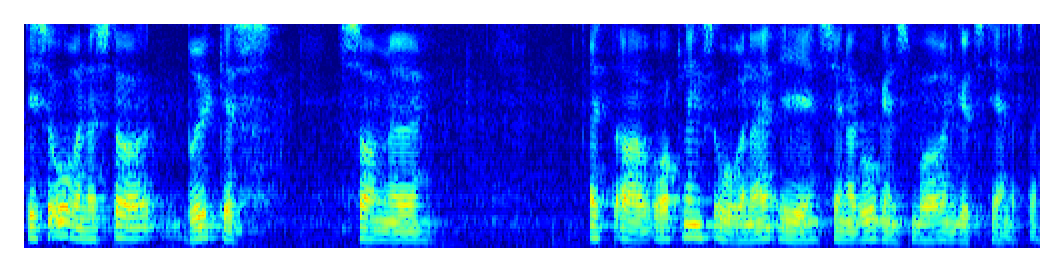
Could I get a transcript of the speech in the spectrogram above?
Disse ordene står, brukes som eh, et av åpningsordene i synagogens morgengudstjeneste.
